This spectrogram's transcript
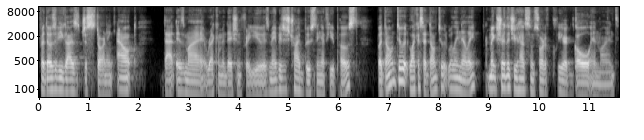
For those of you guys just starting out, that is my recommendation for you is maybe just try boosting a few posts but don't do it like i said don't do it willy-nilly. Make sure that you have some sort of clear goal in mind.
